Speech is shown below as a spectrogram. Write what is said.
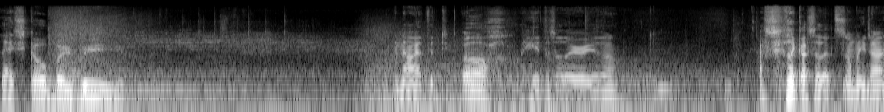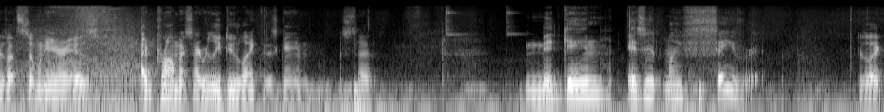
Let's go, baby. And now I have to. Oh, I hate this other area though. I feel like I said that so many times about so many areas. I promise, I really do like this game. That mid game isn't my favorite. It's like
